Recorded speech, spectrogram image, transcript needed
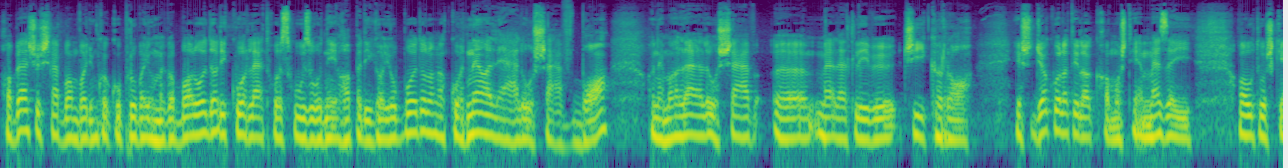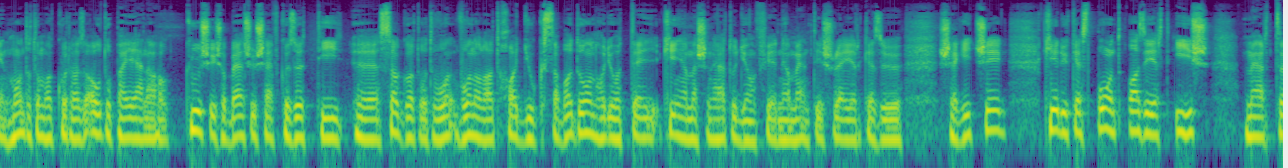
Ha belső sávban vagyunk, akkor próbáljunk meg a baloldali korláthoz húzódni, ha pedig a jobb oldalon, akkor ne a leálló sávba, hanem a leálló sáv mellett lévő csíkra. És gyakorlatilag, ha most ilyen mezei autósként mondhatom, akkor az autópályán a külső és a belső sáv közötti szaggatott vonalat hagyjuk szabadon, hogy ott egy kényelmesen el tudjon férni a mentésre érkező segítség. Kérjük ezt pont azért is, mert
